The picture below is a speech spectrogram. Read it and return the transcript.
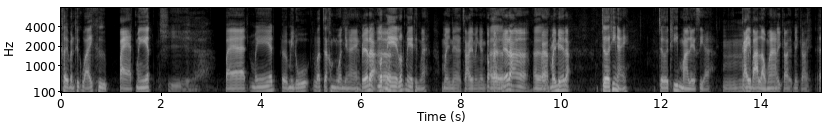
เคยบันทึกไว้คือ8เมตรเชี่ย 8 เมตร เออไม่รู้ว่าจะคำนวณยังไงเมตรอะรถเมย์รถเมย์ถึงไหมไม่แน่ใจเหมือนกันก็เออแปดเมตรอะอะเออแปดไม่เมตรอะเจอที่ไหน เจอที่มาเลเซียอืมใกล้บ้านเรามาก ไม่ไกลไม่ไกลเอ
